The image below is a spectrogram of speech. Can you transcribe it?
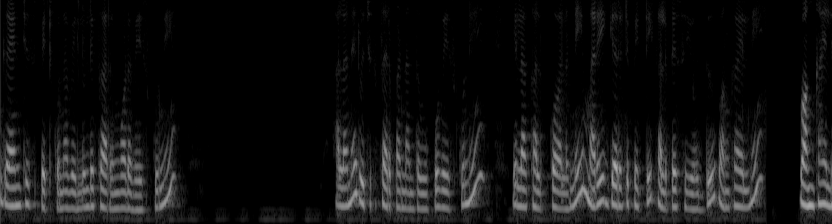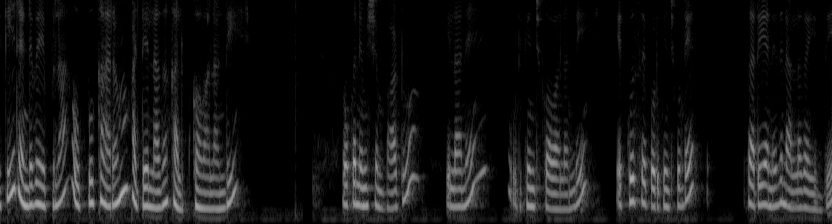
గ్రైండ్ చేసి పెట్టుకున్న వెల్లుల్లి కారం కూడా వేసుకుని అలానే రుచికి సరిపడినంత ఉప్పు వేసుకుని ఇలా కలుపుకోవాలండి. మరీ గరిటె పెట్టి కలిపేసేయొద్దు. వంకాయల్ని వంకాయలకి రెండు వైపులా ఉప్పు కారం పట్టేలాగా కలుపుకోవాలండి. ఒక నిమిషం పాటు ఇలానే ఉడికించుకోవాలండి. ఎక్కువసేపు ఉడికించుకుంటే కర్రీ అనేది నల్లగా అయింది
